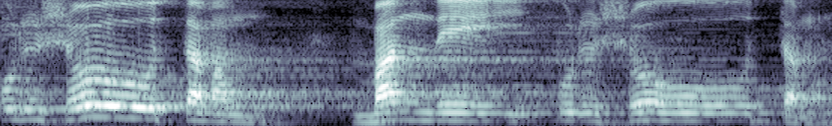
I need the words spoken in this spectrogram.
পুরুষোত্তম বন্দে পুরুষোত্তমম।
